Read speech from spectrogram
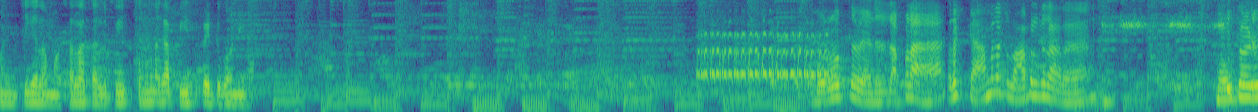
మంచిగా ఇలా మసాలా కలిపి చిన్నగా పీస్ పెట్టుకొని చెప్పరా కెమెరాకి లోపలికి రారా? అవుతాడు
